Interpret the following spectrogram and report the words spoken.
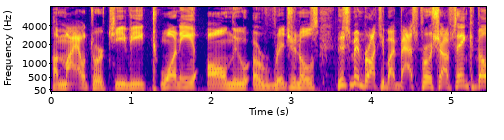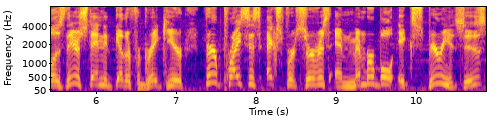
on My Outdoor TV. 20 all new originals. This has been brought to you by Bass Pro Shops and Cabela's. They are standing together for great gear, fair prices, expert service, and memorable experiences.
